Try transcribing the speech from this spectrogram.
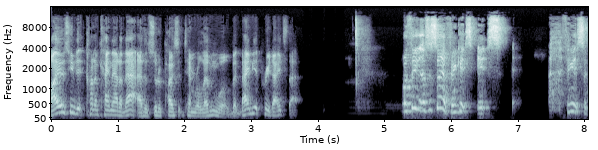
I assumed it kind of came out of that as a sort of post September 11 world, but maybe it predates that. Well, I think, as I say, I think it's it's I think it's a,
